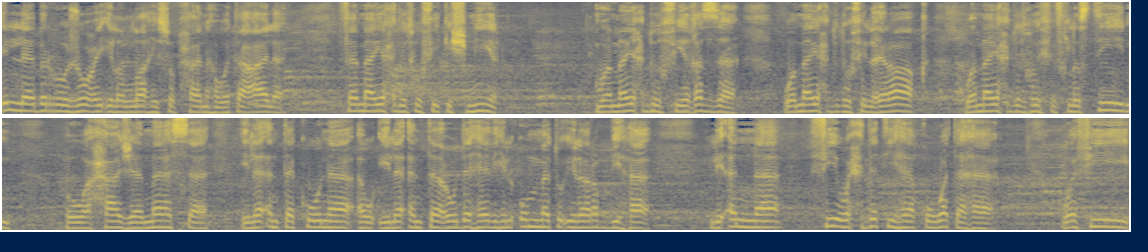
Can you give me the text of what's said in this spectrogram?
إلا بالرجوع إلى الله سبحانه وتعالى. فما يحدث في كشمير وما يحدث في غزة وما يحدث في العراق وما يحدث في فلسطين هو حاجة ماسة إلى أن تكون أو إلى أن تعود هذه الأمة إلى ربها لأن في وحدتها قوتها وفي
